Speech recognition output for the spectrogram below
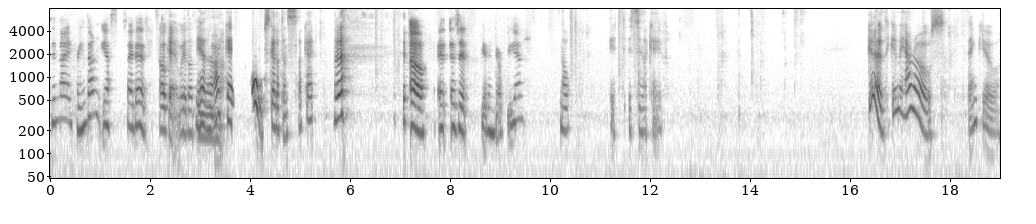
didn't I bring them? Yes, I did. Okay, we don't Yeah, need there them are. Okay. Oh, skeletons. Okay. Oh, is it getting dark again? No. It it's in a cave. Good. Give me arrows. Thank you.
